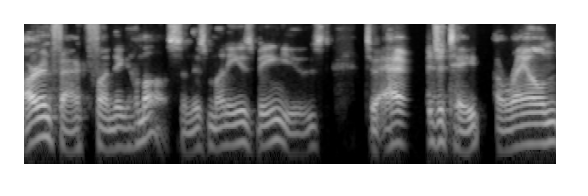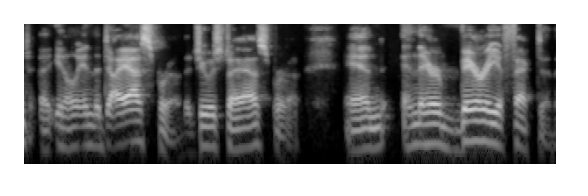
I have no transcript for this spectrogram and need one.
are in fact funding Hamas, and this money is being used to agitate around uh, you know in the diaspora, the Jewish diaspora, and and they're very effective.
